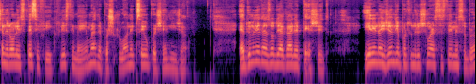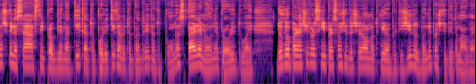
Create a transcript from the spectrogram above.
qëndroni specifik, flisni me emra dhe përshkruani pse ju pëlqen një gjë. E 12-a zodiakale Peshqit. Jeni në gjendje për të ndryshuar sistemin së brendshmi nëse hasni problematika të politikave të padrejta të punës, paralajmëroni eprorin tuaj. Duke u paraqitur si një person që dëshiron më të mirën për të gjithë, do të bëni përshtypje të madhe.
